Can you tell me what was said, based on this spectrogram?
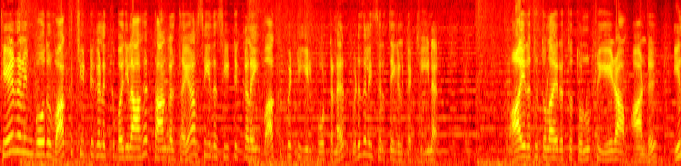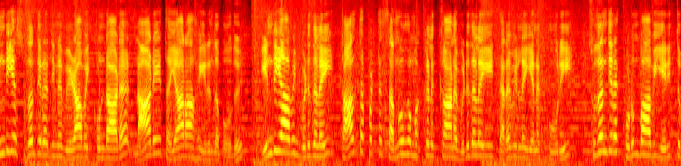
தேர்தலின் போது வாக்குச்சீட்டுகளுக்கு பதிலாக தாங்கள் தயார் செய்த சீட்டுகளை வாக்குப்பெட்டியில் போட்டனர் விடுதலை சிறுத்தைகள் கட்சியினர். ஆயிரத்து தொள்ளாயிரத்து தொன்னூற்றி ஏழாம் ஆண்டு இந்திய சுதந்திர தின விழாவை கொண்டாட நாடே தயாராக இருந்தபோது இந்தியாவின் விடுதலை தாழ்த்தப்பட்ட சமூக மக்களுக்கான விடுதலையை தரவில்லை என கூறி சுதந்திர குடும்பாவி எரித்து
